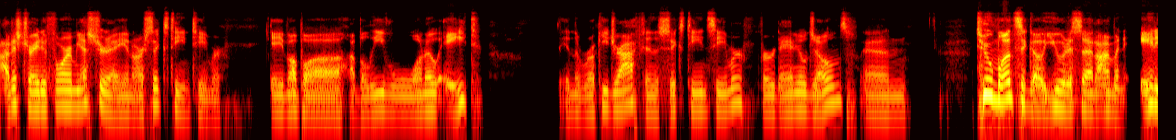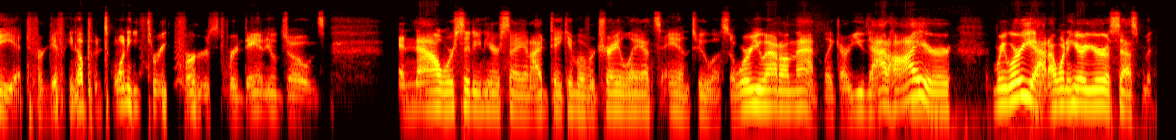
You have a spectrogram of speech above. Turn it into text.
I just traded for him yesterday in our 16 teamer. Gave up a, I believe, 108 in the rookie draft in the 16 seamer for Daniel Jones. And two months ago, you would have said, I'm an idiot for giving up a 23 first for Daniel Jones. And now we're sitting here saying I'd take him over Trey Lance and Tua. So where are you at on that? Like, are you that high or I mean, where are you at? I want to hear your assessment.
